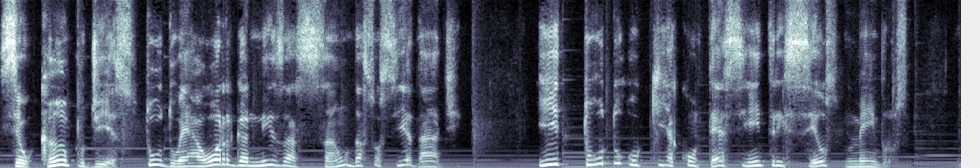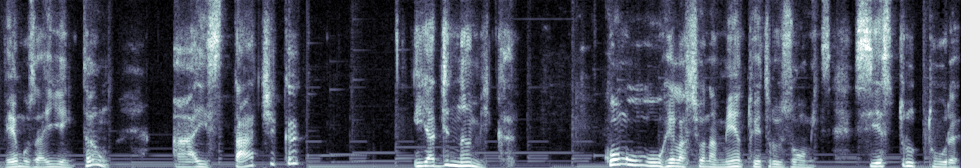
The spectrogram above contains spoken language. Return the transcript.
Seu campo de estudo é a organização da sociedade e tudo o que acontece entre seus membros. Vemos aí então a estática e a dinâmica. Como o relacionamento entre os homens se estrutura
